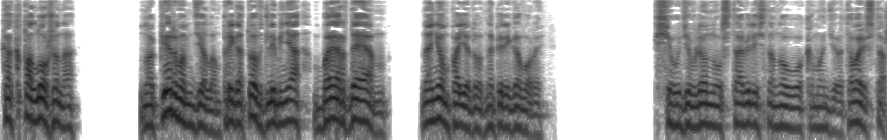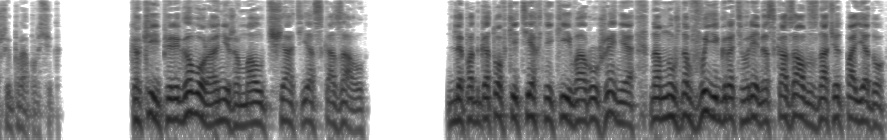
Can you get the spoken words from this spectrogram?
как положено. Но первым делом приготовь для меня БРДМ. На нем поеду на переговоры. Все удивленно уставились на нового командира. Товарищ старший прапорщик. Какие переговоры? Они же молчать, я сказал. Для подготовки техники и вооружения нам нужно выиграть время. Сказал, значит, поеду.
